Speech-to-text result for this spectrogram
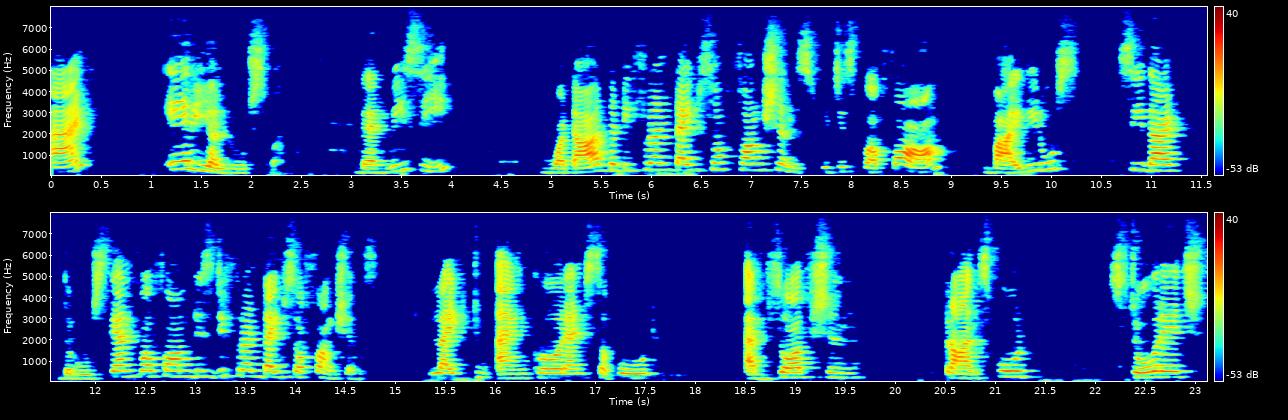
and aerial roots one. Then we see what are the different types of functions which is performed by the roots. See that the roots can perform these different types of functions like to anchor and support, absorption, transport, storage,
